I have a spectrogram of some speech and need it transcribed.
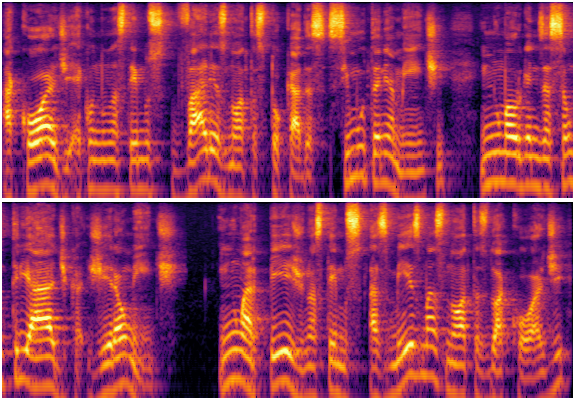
Acorde é quando nós temos várias notas tocadas simultaneamente em uma organização triádica, geralmente. Em um arpejo, nós temos as mesmas notas do acorde,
